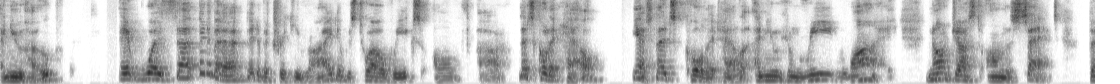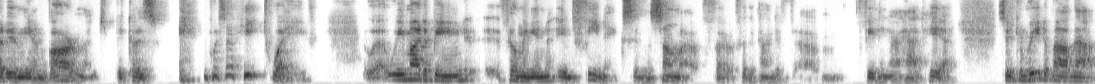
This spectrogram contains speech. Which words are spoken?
A New Hope, it was a bit of a bit of a tricky ride. It was 12 weeks of uh, let's call it hell. Yes, let's call it hell, and you can read why, not just on the set, but in the environment, because it was a heat wave we might have been filming in, in Phoenix in the summer for, for the kind of um, feeling I had here. So you can read about that,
